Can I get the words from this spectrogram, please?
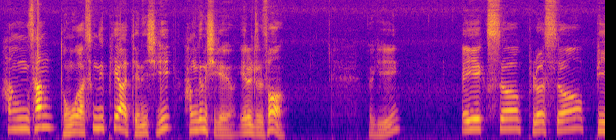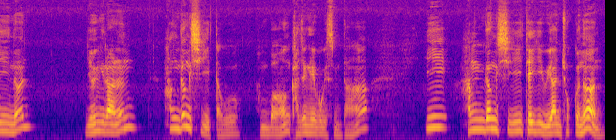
항상 동호가 성립해야 되는 식이 항등식이에요. 예를 들어서 여기 ax 플러스 b는 0이라는 항등식이 있다고 한번 가정해 보겠습니다. 이 항등식이 되기 위한 조건은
